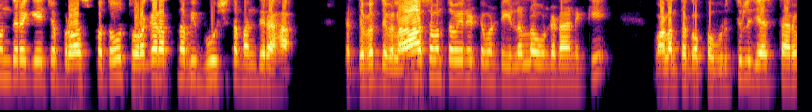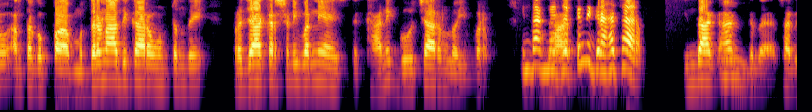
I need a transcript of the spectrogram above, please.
మందిర గేచ బృహస్పతో తురగరత్న విభూషిత మందిర పెద్ద పెద్ద విలాసవంతమైనటువంటి ఇళ్ళలో ఉండడానికి వాళ్ళంత గొప్ప వృత్తులు చేస్తారు అంత గొప్ప ముద్రణాధికారం ఉంటుంది ప్రజాకర్షణ ఇవన్నీ ఇస్తారు. కానీ గోచారంలో ఇవ్వరు. ఇందాక మీరు చెప్పింది గ్రహచారం. ఇందాక. సరే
